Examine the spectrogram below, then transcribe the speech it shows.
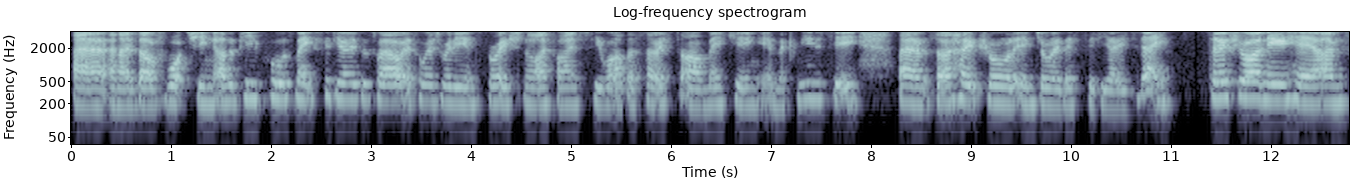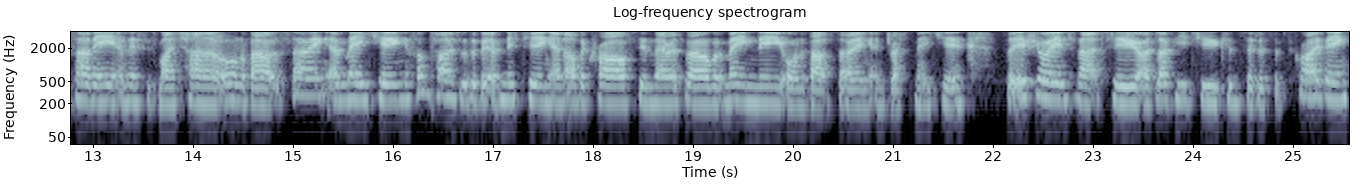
Uh, and I love watching other people's makes videos as well. It's always really inspirational, I find, to see what other sewists are making in the community. Um, so I hope you all enjoy this video today. So if you are new here, I'm Sally and this is my channel all about sewing and making, sometimes with a bit of knitting and other crafts in there as well, but mainly all about sewing and dressmaking. So if you're into that too, I'd love you to consider subscribing.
